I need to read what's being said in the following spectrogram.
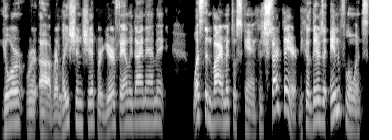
your uh, relationship or your family dynamic? What's the environmental scan? Because you start there because there's an influence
